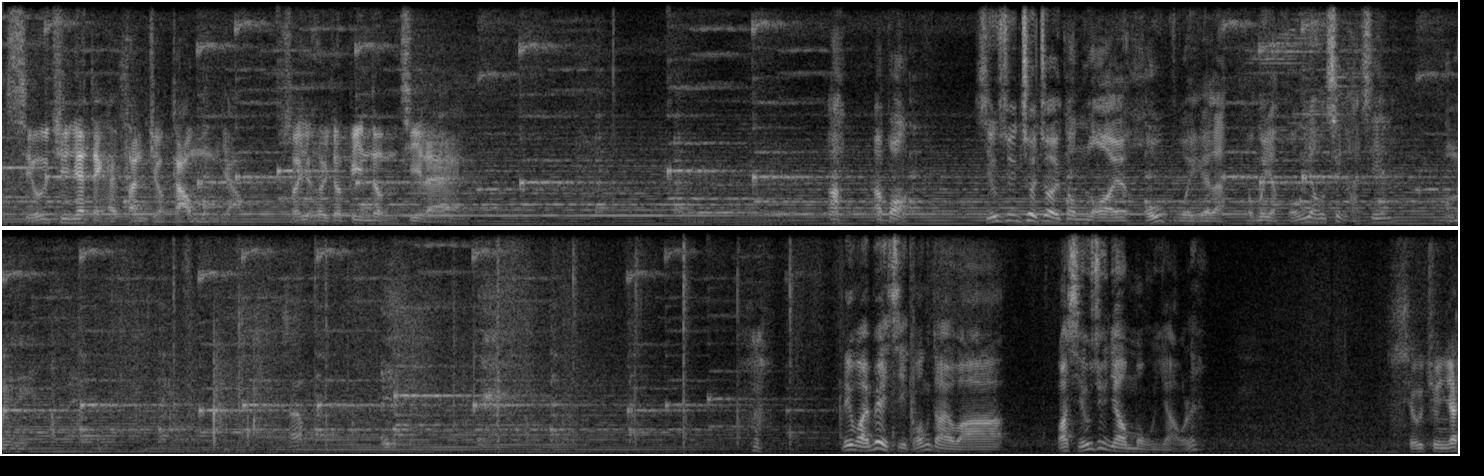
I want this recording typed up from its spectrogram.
小尊一定係瞓着覺夢遊，所以去咗邊都唔知咧。啊，阿博，小孫出咗去咁耐，好攰噶啦，同佢入房休息下先。好咩 你。你為咩事講大話？話小孫有夢遊呢？小尊一定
